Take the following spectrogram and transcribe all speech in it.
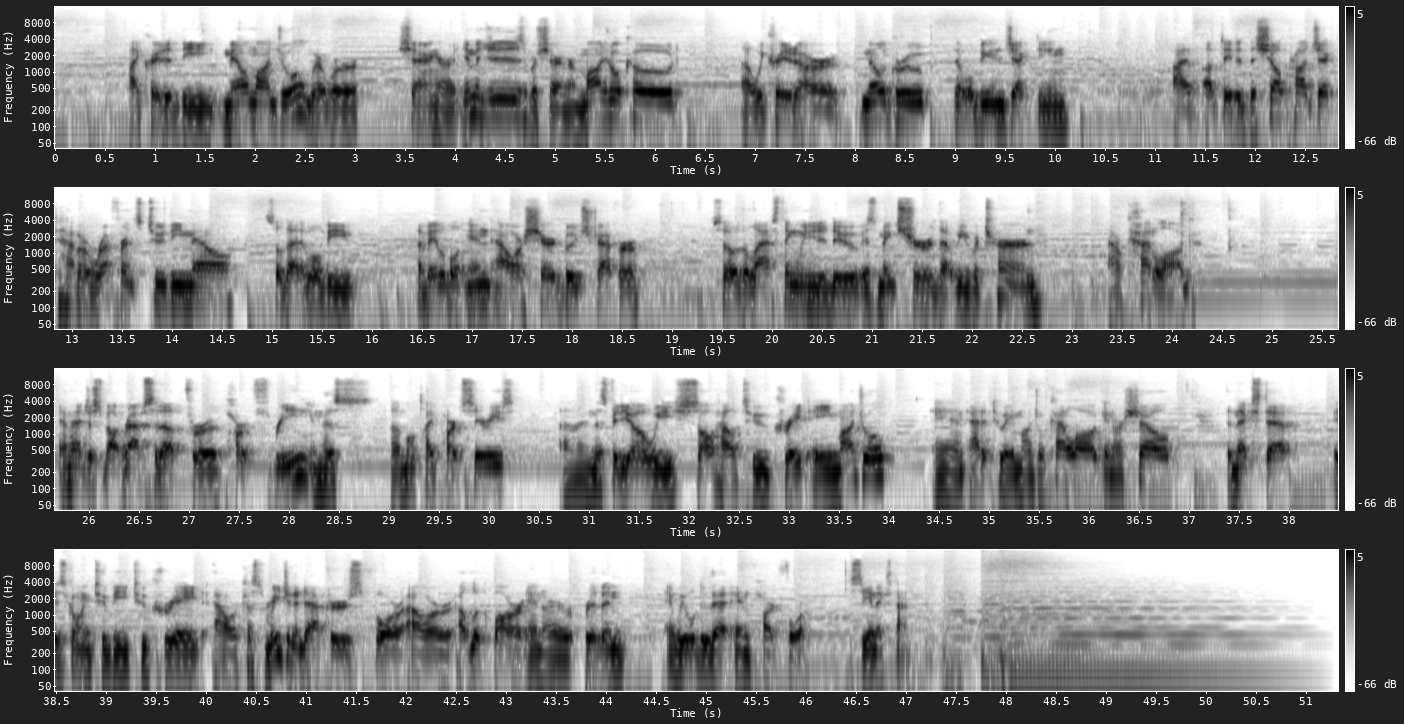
I created the mail module where we're sharing our images, we're sharing our module code. Uh, we created our mail group that we'll be injecting. I've updated the shell project to have a reference to the mail so that it will be available in our shared bootstrapper. So the last thing we need to do is make sure that we return our catalog. And that just about wraps it up for part three in this uh, multi-part series. Uh, in this video, we saw how to create a module and add it to a module catalog in our shell. The next step is going to be to create our custom region adapters for our Outlook bar and our ribbon, and we will do that in part four. See you next time.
